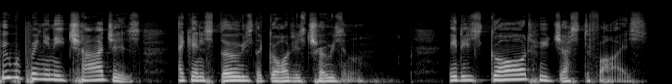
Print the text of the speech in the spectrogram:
Who will bring any charges against those that God has chosen? It is God who justifies.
